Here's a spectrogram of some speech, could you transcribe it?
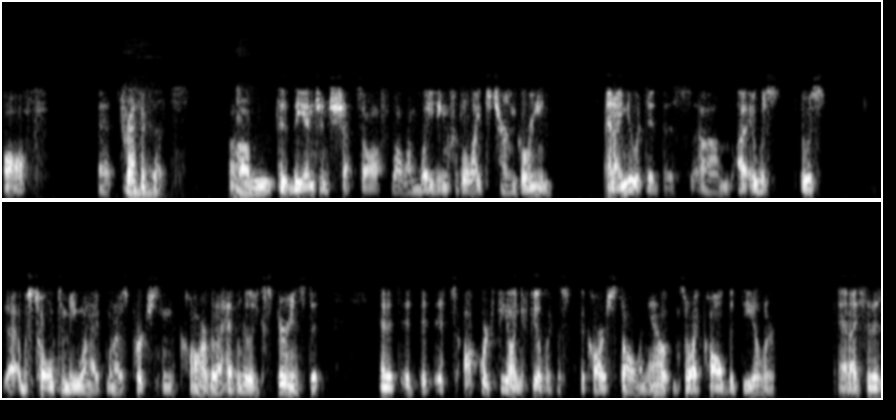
off at traffic lights. Um, the, the engine shuts off while I'm waiting for the light to turn green, and I knew it did this. Um, I, it was it was uh, it was told to me when I when I was purchasing the car, but I hadn't really experienced it. And it, it, it it's awkward feeling. It feels like the, the car is stalling out. And so I called the dealer, and I said, "Is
